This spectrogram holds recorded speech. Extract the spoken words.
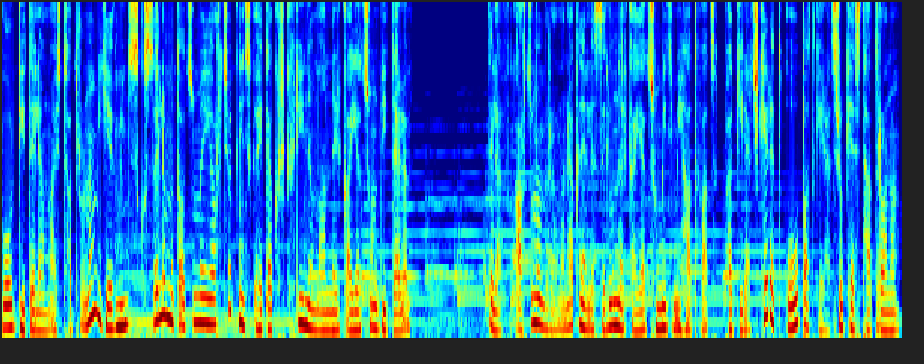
որ դիտել եմ այս թատրոնում եւ մինչ սկսելը մտածում էի արդյոք ինձ կհետաքրքրի նման ներկայացում դիտելը։ Դե լավ, կարծում եմ ժամանակն է լսելու ներկայացումից մի հատված։ Փակիր աչքերդ ու պատկերացրու քեզ թատրոնում։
